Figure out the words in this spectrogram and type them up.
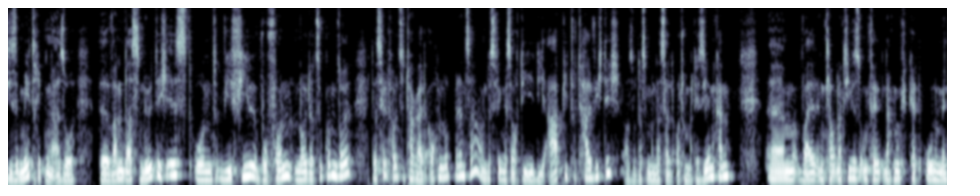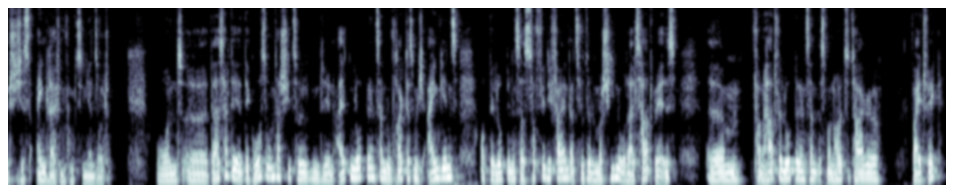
diese Metriken, also äh, wann das nötig ist und wie viel wovon neu dazukommen soll, das hält heutzutage halt auch ein Load Balancer und deswegen ist auch die, die API total wichtig, also dass man das halt automatisieren kann, ähm, weil ein cloud-natives Umfeld nach Möglichkeit ohne menschliches Eingreifen funktionieren sollte. Und äh, da ist halt der, der große Unterschied zu den alten Load Balancern. Du fragtest mich eingehend, ob der Load Balancer Software-defined als virtuelle Maschine oder als Hardware ist. Ähm, von Hardware-Load Balancern ist man heutzutage weit weg.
